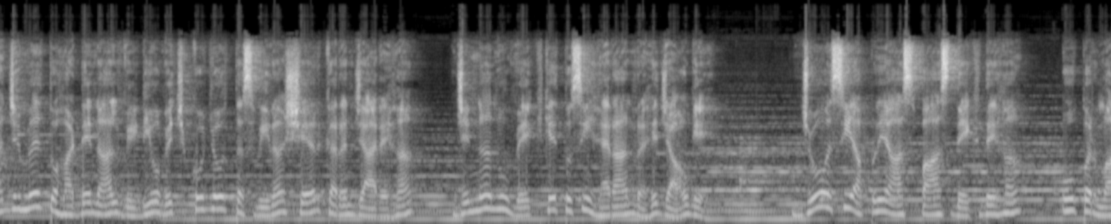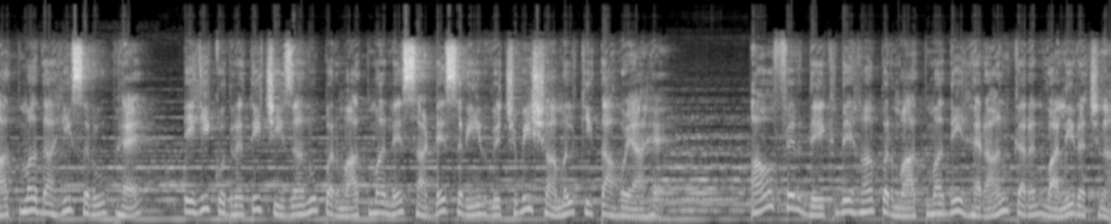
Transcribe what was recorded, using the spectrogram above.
ਅੱਜ ਮੈਂ ਤੁਹਾਡੇ ਨਾਲ ਵੀਡੀਓ ਵਿੱਚ ਕੁਝ ਉਹ ਤਸਵੀਰਾਂ ਸ਼ੇਅਰ ਕਰਨ ਜਾ ਰਿਹਾ, ਜਿਨ੍ਹਾਂ ਨੂੰ ਵੇਖ ਕੇ ਤੁਸੀਂ ਹੈਰਾਨ ਰਹਿ ਜਾਓਗੇ। ਜੋ ਅਸੀਂ ਆਪਣੇ ਆਸ-ਪਾਸ ਦੇਖਦੇ ਹਾਂ, ਉਹ ਪਰਮਾਤਮਾ ਦਾ ਹੀ ਸਰੂਪ ਹੈ। ਇਹੀ ਕੁਦਰਤੀ ਚੀਜ਼ਾਂ ਨੂੰ ਪਰਮਾਤਮਾ ਨੇ ਸਾਡੇ ਸਰੀਰ ਵਿੱਚ ਵੀ ਸ਼ਾਮਲ ਕੀਤਾ ਹੋਇਆ ਹੈ। ਆਓ ਫਿਰ ਦੇਖਦੇ ਹਾਂ ਪਰਮਾਤਮਾ ਦੀ ਹੈਰਾਨ ਕਰਨ ਵਾਲੀ ਰਚਨਾ।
